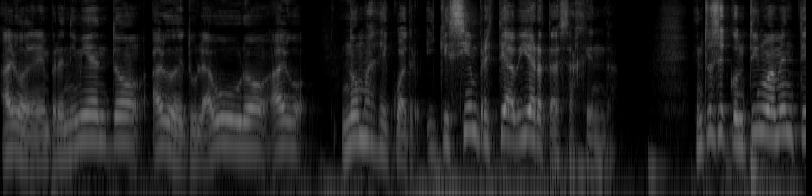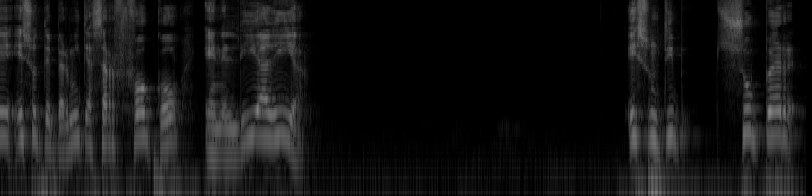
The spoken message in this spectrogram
algo del emprendimiento, algo de tu laburo, algo... No más de cuatro. Y que siempre esté abierta esa agenda. Entonces continuamente eso te permite hacer foco en el día a día. Es un tip súper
